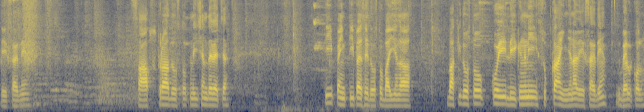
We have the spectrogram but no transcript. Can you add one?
ਦੇਖ ਸਕਦੇ ਆ। ਸਾਫ਼ ਸੁਥਰਾ ਦੋਸਤੋ ਕੰਡੀਸ਼ਨ ਦੇ ਵਿੱਚ 30 35 ਪੈਸੇ ਦੋਸਤੋ ਬਾਈਆਂ ਦਾ। ਬਾਕੀ ਦੋਸਤੋ ਕੋਈ ਲੀਕਿੰਗ ਨਹੀਂ ਸੁੱਕਾ ਇੰਜਨ ਆ ਵੇਖ ਸਕਦੇ ਆ। ਬਿਲਕੁਲ।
